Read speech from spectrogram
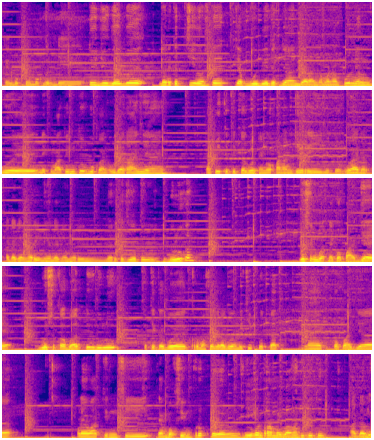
tembok-tembok gede. Itu juga gue dari kecil maksudnya tiap gue diajak jalan-jalan ke mana pun yang gue nikmatin tuh bukan udaranya. Tapi ketika gue tengok kanan kiri gitu wah ada ada gambar ini ada gambar ini. Dari kecil tuh dulu kan gue sering buat naik kopaja ya. Gue suka banget tuh dulu ketika gue ke rumah saudara gue yang di Ciputat naik kopaja lewatin si tembok simpruk tuh kan. Dulu Iya. kan ramai banget itu tuh ada dulu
